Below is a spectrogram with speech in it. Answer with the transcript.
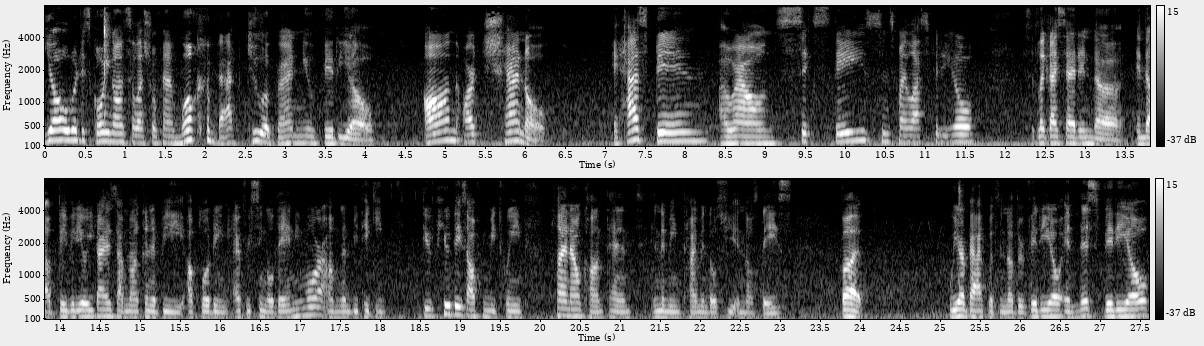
Yo, what is going on, Celestial fam? Welcome back to a brand new video on our channel. It has been around six days since my last video. So like I said in the in the update video, you guys, I'm not gonna be uploading every single day anymore. I'm gonna be taking a few days off in between, plan out content in the meantime in those few in those days. But we are back with another video. In this video,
